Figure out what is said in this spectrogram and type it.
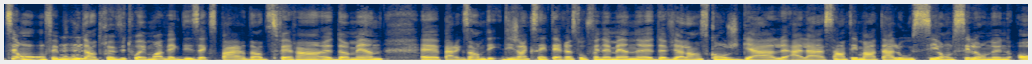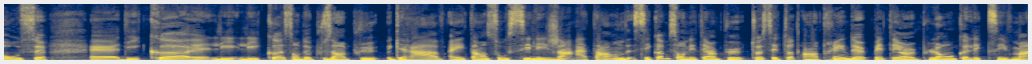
sais, on, on fait beaucoup d'entrevues, toi et moi, avec des experts dans différents euh, domaines. Euh, par exemple, des, des gens qui s'intéressent au phénomène euh, de violence conjugale, à la santé mentale aussi. On le sait, là, on a une hausse des cas. Les, les cas sont de plus en plus graves, intenses aussi. Les gens attendent. C'est comme si on était un peu tous et toutes en train de péter un plomb collectivement.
